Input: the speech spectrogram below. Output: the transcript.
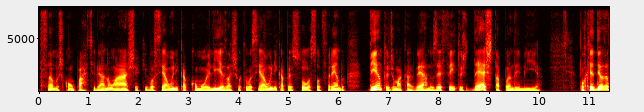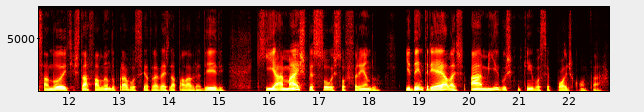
possamos compartilhar. Não acha que você é a única, como Elias achou que você é a única pessoa sofrendo dentro de uma caverna os efeitos desta pandemia. Porque Deus essa noite está falando para você através da palavra dele que há mais pessoas sofrendo e dentre elas há amigos com quem você pode contar.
